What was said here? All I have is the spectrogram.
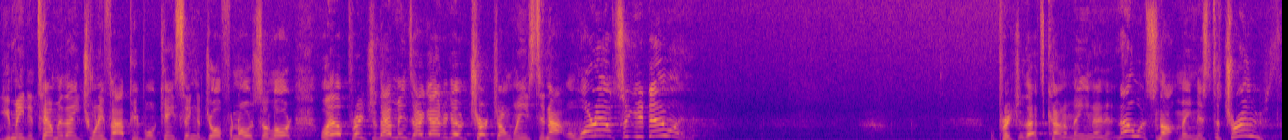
You mean to tell me there ain't 25 people who can't sing a joyful noise to the Lord? Well, preacher, that means I got to go to church on Wednesday night. Well, what else are you doing? Well, preacher, that's kind of mean, ain't it? No, it's not mean. It's the truth.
